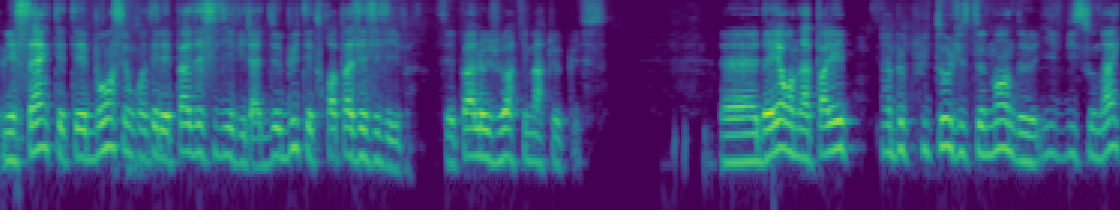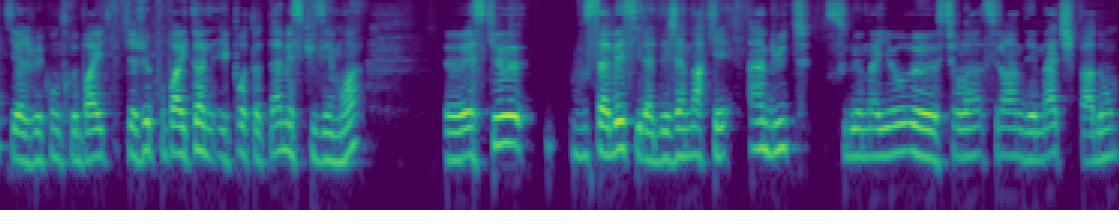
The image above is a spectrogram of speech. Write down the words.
Mais 5, t'étais bon si on comptait les passes décisives. Il a 2 buts et 3 passes décisives. C'est pas le joueur qui marque le plus. Euh, d'ailleurs, on a parlé un peu plus tôt justement de Yves Bissouma qui a joué contre Brighton, qui a joué pour Brighton et pour Tottenham. Excusez-moi. Euh, est-ce que vous savez s'il a déjà marqué un but sous le maillot euh, sur l'un des matchs pardon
